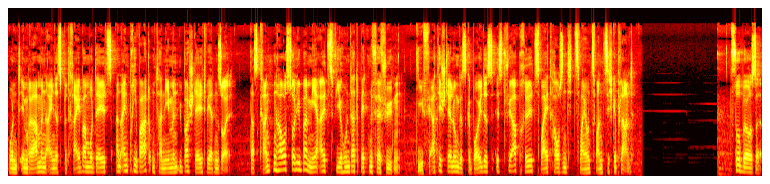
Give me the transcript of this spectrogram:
und im Rahmen eines Betreibermodells an ein Privatunternehmen überstellt werden soll. Das Krankenhaus soll über mehr als 400 Betten verfügen. Die Fertigstellung des Gebäudes ist für April 2022 geplant. Zur Börse.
